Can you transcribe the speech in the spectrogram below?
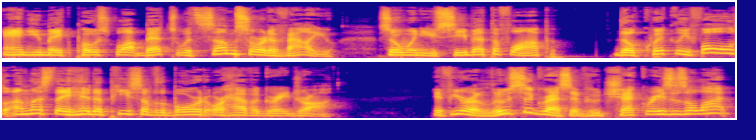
and you make post flop bets with some sort of value. So when you c bet the flop, they'll quickly fold unless they hit a piece of the board or have a great draw. If you're a loose aggressive who check raises a lot,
